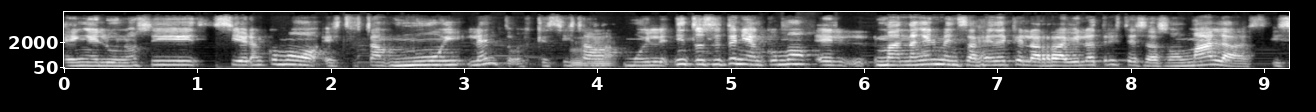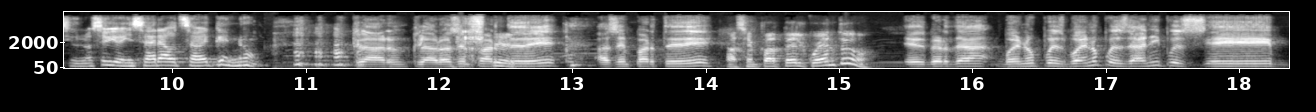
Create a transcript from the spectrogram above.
En el 1 sí, sí eran como, esto está muy lento, es que sí estaba Ujú. muy lento. Entonces tenían como, el, mandan el mensaje de que la rabia y la tristeza son malas. Y si uno se vio Inside Out, sabe que no. Claro, claro, hacen parte de, hacen parte de, ¿Hacen parte del cuento? Es verdad. Bueno, pues bueno, pues Dani, pues eh,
